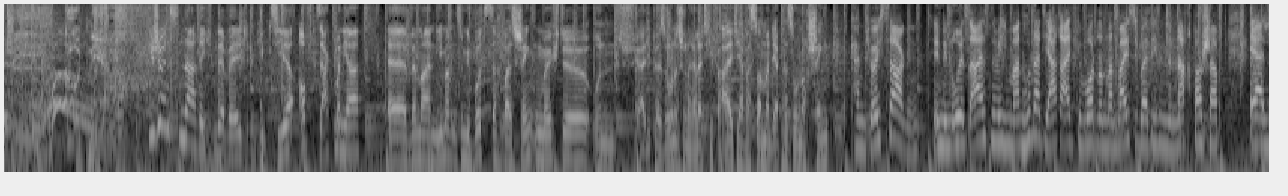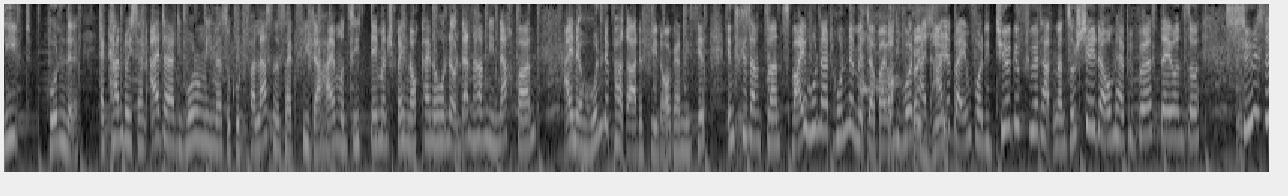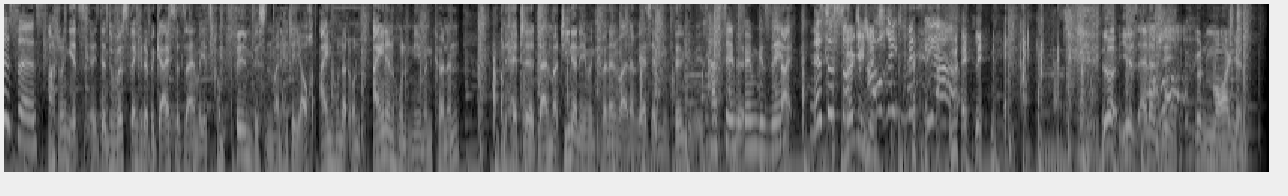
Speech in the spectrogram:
Energy Good News. Die schönsten Nachrichten der Welt gibt's hier. Oft sagt man ja, äh, wenn man jemandem zum Geburtstag was schenken möchte und ja, die Person ist schon relativ alt, ja, was soll man der Person noch schenken? Kann ich euch sagen. In den USA ist nämlich ein Mann 100 Jahre alt geworden und man weiß über den in der Nachbarschaft, er liebt Hunde. Er kann durch sein Alter die Wohnung nicht mehr so gut verlassen, ist halt viel daheim und sieht dementsprechend auch keine Hunde. Und dann haben die Nachbarn eine Hundeparade für ihn organisiert. Insgesamt waren 200 Hunde mit dabei und die wurden Oh halt je. alle bei ihm vor die Tür geführt, hatten dann so Schilder um Happy Birthday und so. Süß ist es. Achtung, jetzt, äh, du wirst gleich wieder begeistert sein, weil jetzt kommt Filmwissen. Man hätte ja auch 101 Hund nehmen können und hätte Dalmatiner nehmen können, weil dann wäre es ja wie im Film gewesen. Hast du den Film gesehen? Nein. Das ist so Wirklich nicht. traurig mit dir. Wirklich nicht. So, hier ist Energy. Guten Morgen.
